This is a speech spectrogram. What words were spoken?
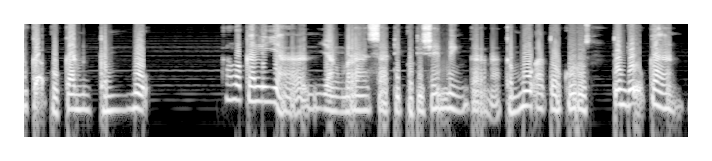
juga bukan gemuk. Kalau kalian yang merasa di body shaming karena gemuk atau kurus, tunjukkan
